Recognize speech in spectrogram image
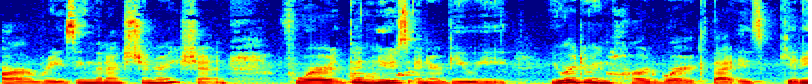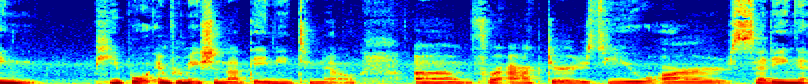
are raising the next generation. For the news interviewee you are doing hard work that is getting people information that they need to know. Um, for actors, you are setting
